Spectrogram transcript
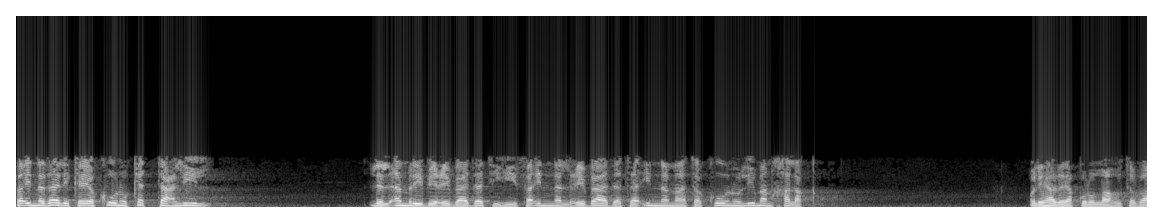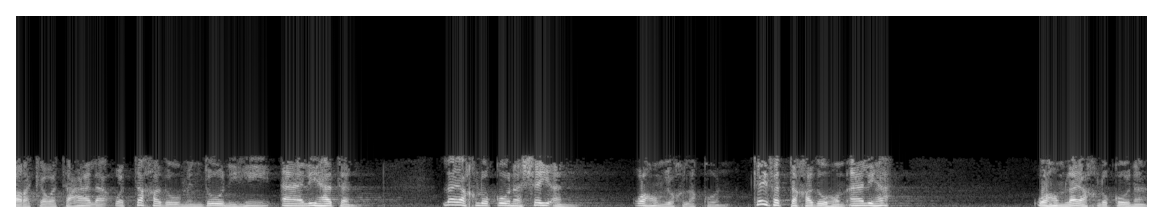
فإن ذلك يكون كالتعليل للأمر بعبادته فإن العبادة إنما تكون لمن خلق. ولهذا يقول الله تبارك وتعالى واتخذوا من دونه آلهة لا يخلقون شيئا وهم يخلقون. كيف اتخذوهم آلهة؟ وهم لا يخلقون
